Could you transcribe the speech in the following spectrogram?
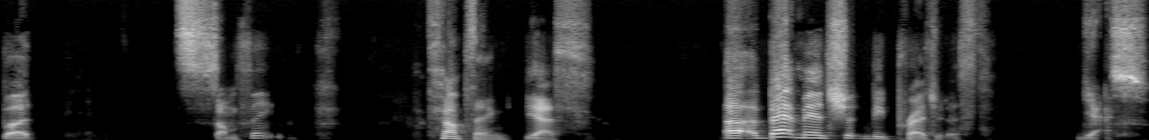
but something. Something, yes. Uh, Batman shouldn't be prejudiced. Yes.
